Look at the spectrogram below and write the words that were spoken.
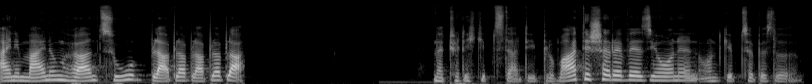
eine Meinung hören zu bla bla bla bla bla. Natürlich gibt es da diplomatischere Versionen und gibt es ein bisschen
